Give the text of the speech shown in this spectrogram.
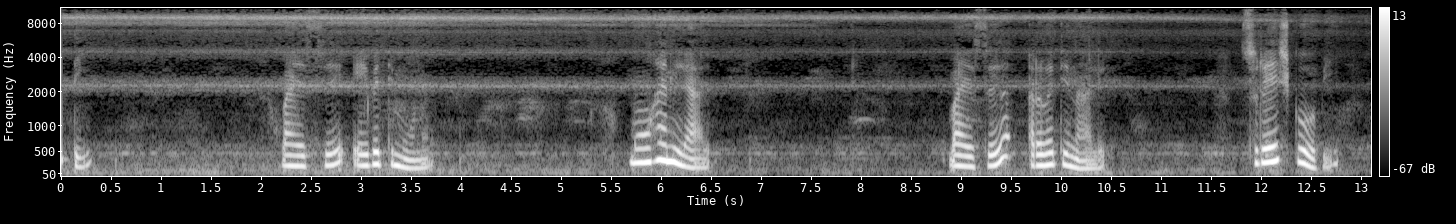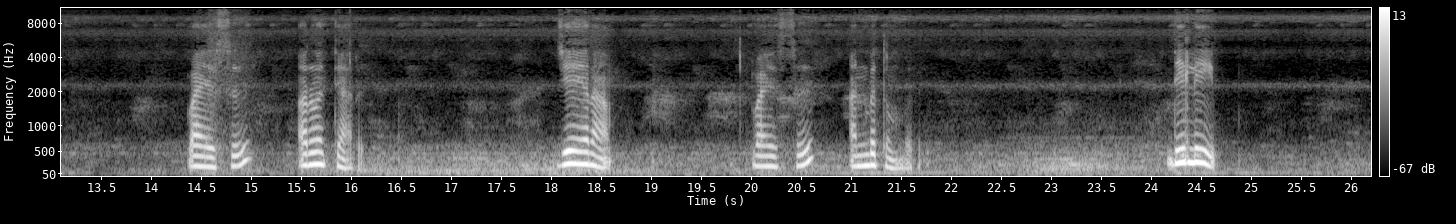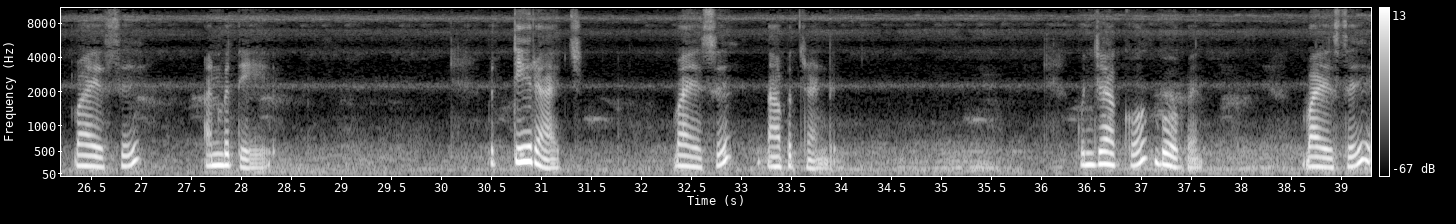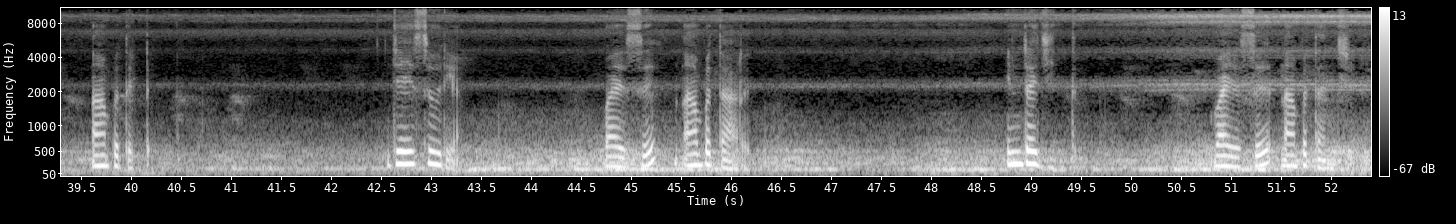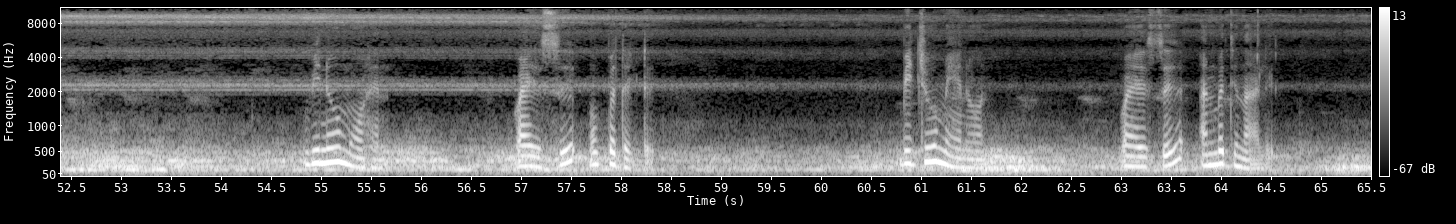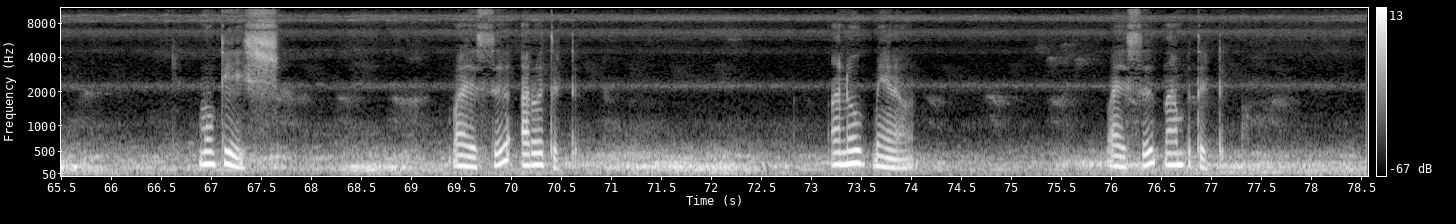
മമ്മൂട്ടി വയസ്സ് എഴുപത്തി മൂന്ന് മോഹൻലാൽ. വയസ്സ് അറുപത്തിനാല്. സുരേഷ് ഗോപി. വയസ്സ് അറുപത്തിയാറ്. ജയറാം. വയസ്സ് അൻപത്തൊമ്പത്. ദിലീപ്. വയസ്സ് അൻപത്തേഴ് പൃഥ്വിരാജ് വയസ്സ് നാൽപ്പത്തിരണ്ട്. കുഞ്ചാക്കോ ബോബൻ വയസ്സ് നാൽപ്പത്തെട്ട്. ജയസൂര്യ വയസ്സ് നാൽപ്പത്താറ്. ഇന്ദ്രജിത്ത് വയസ്സ് നാൽപ്പത്തഞ്ച്. വിനു മോഹൻ വയസ്സ് മുപ്പത്തെട്ട്. ബിജു മേനോൻ വയസ്സ് അൻപത്തിനാല്. മുകേഷ് വയസ്സ് അറുപത്തെട്ട്. അനൂപ് മേനോൻ വയസ്സ് നാൽപ്പത്തെട്ട്.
